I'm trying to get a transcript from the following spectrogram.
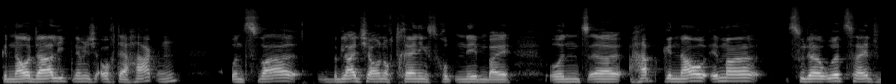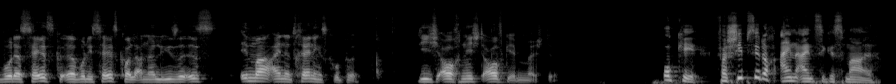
genau da liegt nämlich auch der Haken. Und zwar begleite ich ja auch noch Trainingsgruppen nebenbei und äh, habe genau immer zu der Uhrzeit, wo, der Sales, äh, wo die Sales Call Analyse ist, immer eine Trainingsgruppe, die ich auch nicht aufgeben möchte. Okay, verschieb sie doch ein einziges Mal.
